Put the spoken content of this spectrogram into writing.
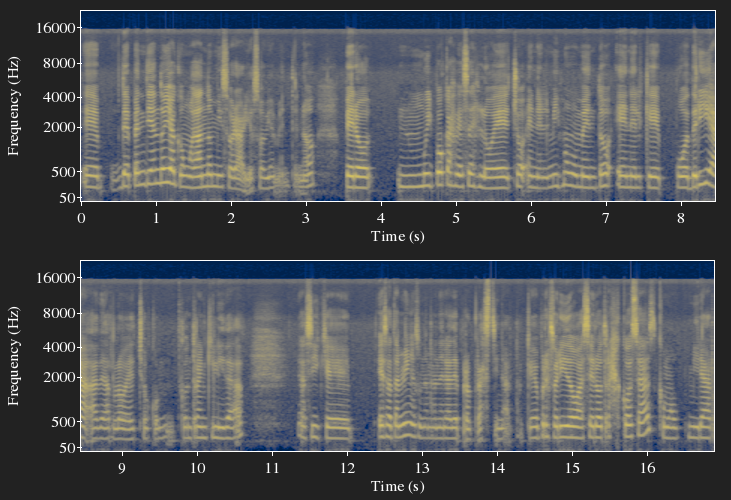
eh, dependiendo y acomodando mis horarios, obviamente, ¿no? Pero muy pocas veces lo he hecho en el mismo momento en el que podría haberlo hecho con, con tranquilidad. Así que esa también es una manera de procrastinar, porque he preferido hacer otras cosas como mirar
